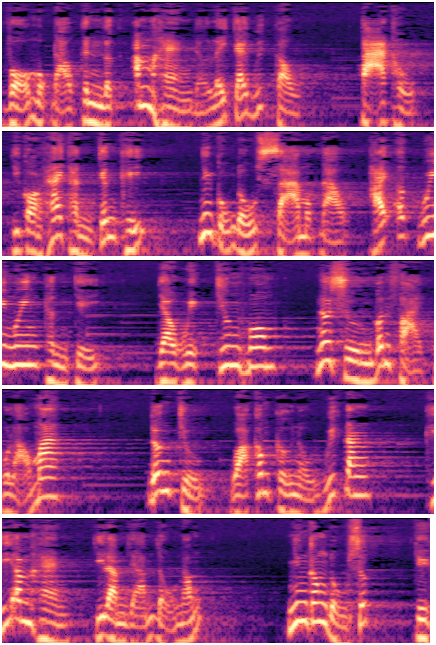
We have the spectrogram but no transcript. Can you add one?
vỗ một đạo kinh lực âm hàn đỡ lấy trái quyết cầu. Tạ thụ chỉ còn hai thành chân khí, nhưng cũng đủ xạ một đạo thái ất quy nguyên thần chỉ vào quyệt chương môn nơi sườn bên phải của lão ma. Đơn trượng quả không cự nổi quyết đăng, khí âm hàn chỉ làm giảm độ nóng, nhưng không đủ sức triệt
